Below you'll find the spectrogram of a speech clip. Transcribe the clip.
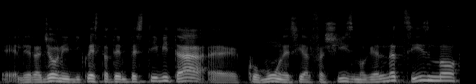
Eh, le ragioni di questa tempestività, eh, comune sia al fascismo che al nazismo,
